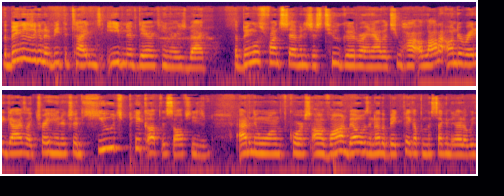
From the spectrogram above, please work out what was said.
The Bengals are gonna beat the Titans even if Derrick Henry's back. The Bengals front seven is just too good right now. They're too hot. A lot of underrated guys like Trey Hendrickson, huge pickup this offseason out of New Orleans, of course. Uh, Vonn Bell was another big pickup in the secondary that we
